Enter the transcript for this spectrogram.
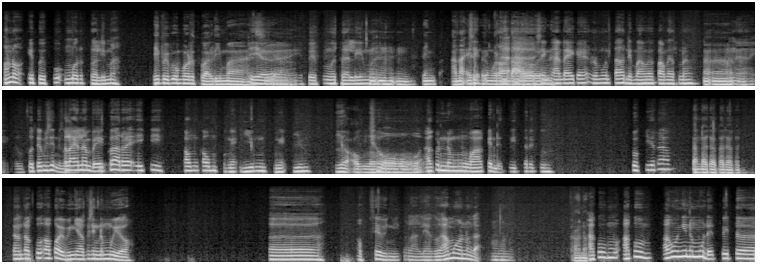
ono ibu-ibu umur 25 Ibu-ibu umur 25. iya ibu-ibu umur 25 Mm-mm. Sing anaknya Sing- itu umur ah, 2 ah, tahun. sing anake kayak rumung tahun di pamer pamerno Heeh. Nah, itu foto mesin. Selain nambah iku arek iki kaum kaum bengek yung bengek yung. Ya Allah. Aku nemu akeh di Twitter iku. Aku kira Contoh contoh contoh. contohku apa ya wingi aku sing nemu ya. Eh, apa sih wingi iku lali aku. Kamu ono enggak? Kamu ono. Aku aku aku ingin nemu di Twitter.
